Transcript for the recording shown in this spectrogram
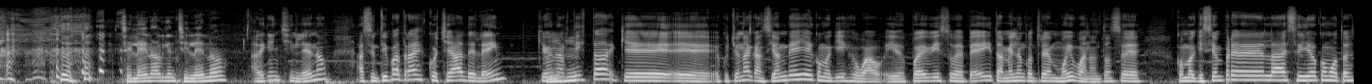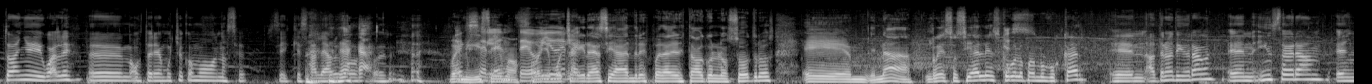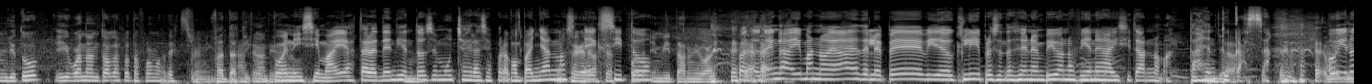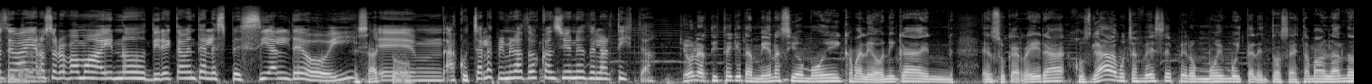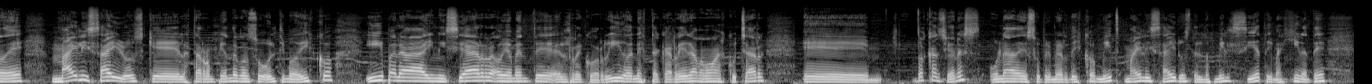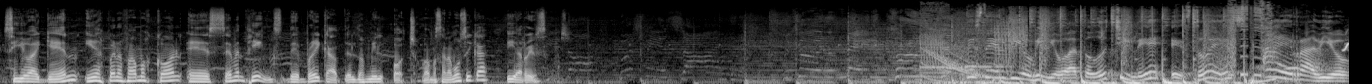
¿Chileno? ¿Alguien chileno? Alguien chileno. Hace un tiempo atrás escuché a Delaine, que es una Ujú. artista que eh, escuché una canción de ella y como que dije, wow. Y después vi su EP y también lo encontré muy bueno. Entonces, como que siempre la he seguido como todos estos años. Igual es, eh, me gustaría mucho como, no sé, si es que sale algo. Buenísimo. Excelente. Oye, muchas la- gracias Andrés por haber estado con nosotros. Eh, nada, redes sociales, ¿cómo Es- lo podemos buscar? en Alternative Dragon, en Instagram, en YouTube y bueno, en todas las plataformas de streaming. Fantástico. Buenísimo, ahí a estar atento. Y entonces, muchas gracias por acompañarnos. Muchas gracias Éxito. por invitarme igual. Cuando tengas ahí más novedades del EP, videoclip, presentación en vivo, nos vienes a visitar nomás. Estás en tu casa. Oye, no te vayas, nosotros vamos a irnos directamente al especial de hoy. Exacto. eh, a escuchar las primeras dos canciones del artista. Que es una artista que también ha sido muy camaleónica en, en su carrera, juzgada muchas veces, pero muy, muy talentosa. Estamos hablando de Miley Cyrus, que la está rompiendo con su último disco. Y para iniciar, obviamente, el recorrido en esta carrera, vamos a escuchar eh, dos canciones. Una de su primer disco, Meet Miley Cyrus, del 2007, imagínate, See You Again. Y después nos vamos con eh, Seven Things, de Breakout, del 2008. Vamos a la música y a. Biobío a todo Chile, esto es AE Radio.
